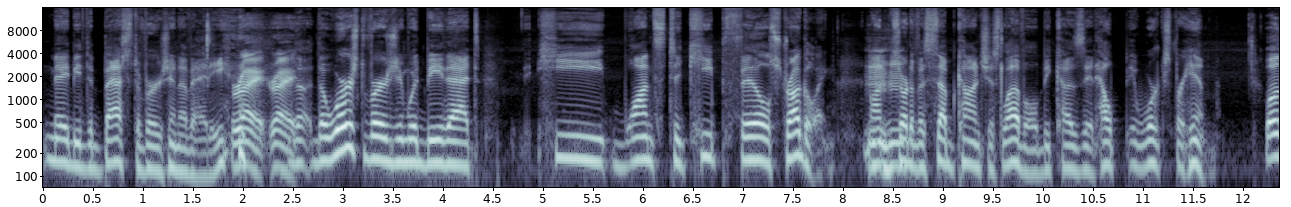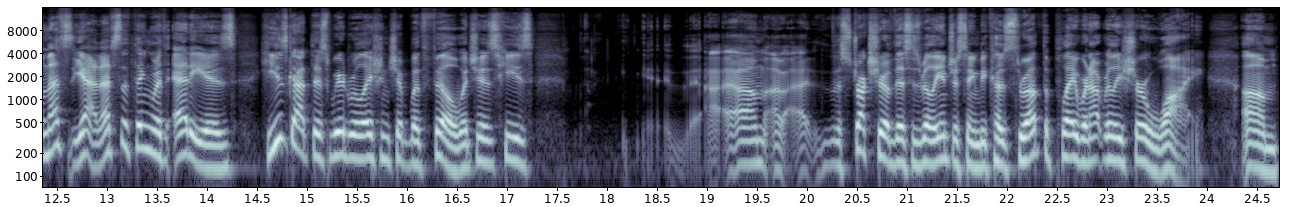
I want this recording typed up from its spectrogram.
maybe the best version of Eddie. Mm-hmm. Right, right. the, the worst version would be that he wants to keep Phil struggling Mm-hmm. on sort of a subconscious level because it help it works for him. Well, and that's yeah, that's the thing with Eddie is he's got this weird relationship with Phil, which is he's um uh, uh, the structure of this is really interesting because throughout the play we're not really sure why. Um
